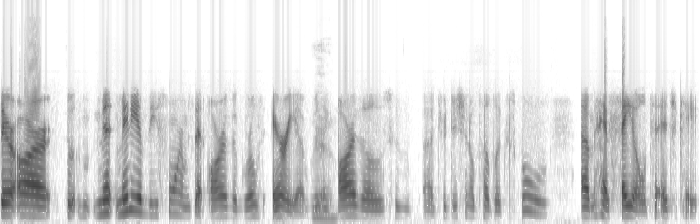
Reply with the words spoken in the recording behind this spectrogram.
there are many of these forms that are the growth area. Really, yeah. are those who uh, traditional public schools um, have failed to educate,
